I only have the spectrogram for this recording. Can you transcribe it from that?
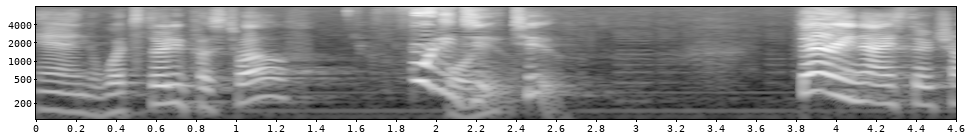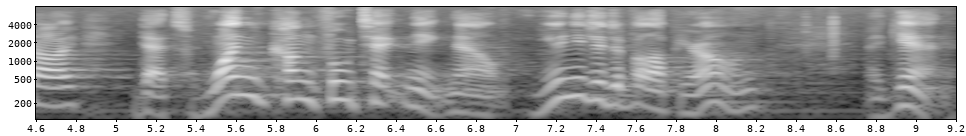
And what's 30 plus 12? 42. 42. Very nice there, Charlie. That's one kung fu technique. Now, you need to develop your own. Again,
